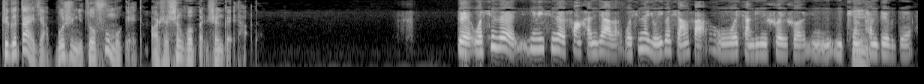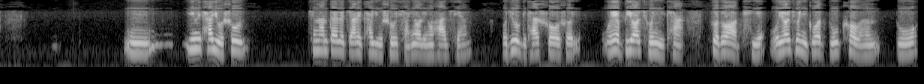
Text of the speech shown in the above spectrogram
这个代价不是你做父母给的，而是生活本身给他的。对我现在，因为现在放寒假了，我现在有一个想法，我想跟你说一说，你你听看对不对？嗯，因为他有时候经常待在家里，他有时候想要零花钱，我就给他说，我说我也不要求你看做多少题，我要求你给我读课文读，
